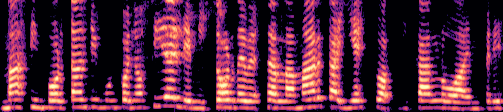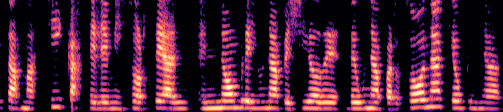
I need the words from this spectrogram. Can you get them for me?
más importante y muy conocida, el emisor debe ser la marca y esto aplicarlo a empresas más chicas, que el emisor sea el, nombre y un apellido de, de una persona. ¿Qué opinas?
